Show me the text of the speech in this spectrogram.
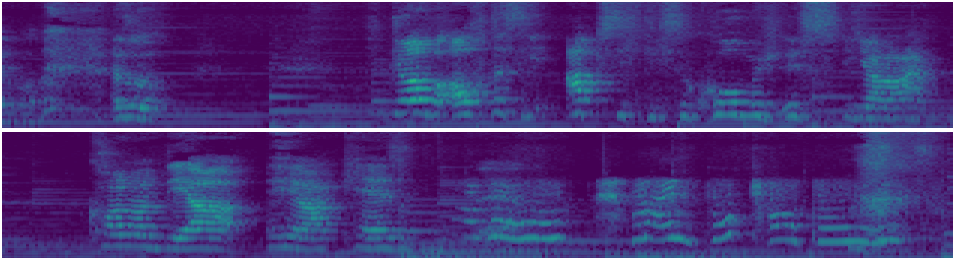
ever. Also ich glaube auch, dass sie absichtlich so komisch ist. Ja, Connor der Herr. Oh, mein Butterbrot.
